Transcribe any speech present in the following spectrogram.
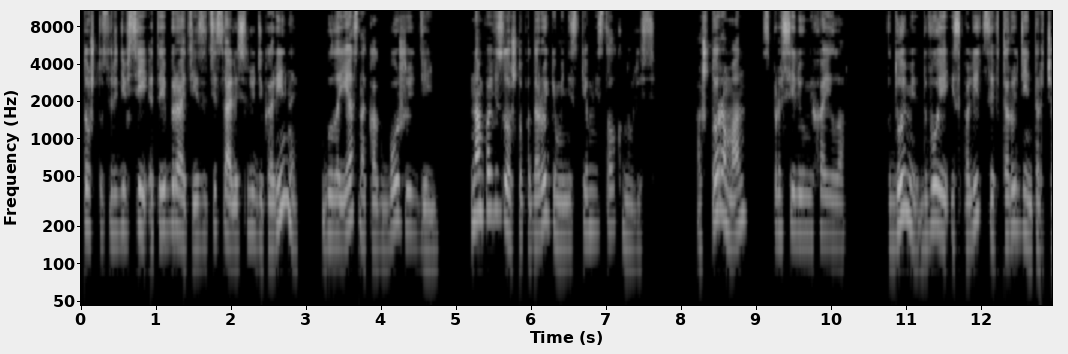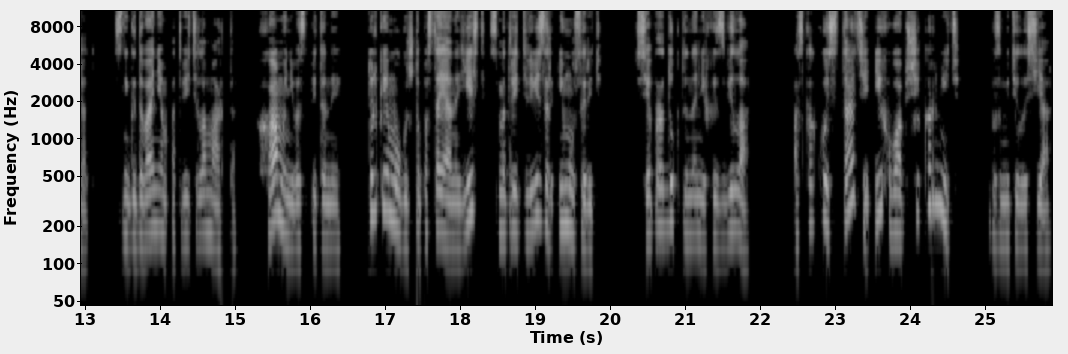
То, что среди всей этой братьи затесались люди Карины, было ясно как божий день. Нам повезло, что по дороге мы ни с кем не столкнулись. «А что, Роман?» – спросили у Михаила. «В доме двое из полиции второй день торчат», – с негодованием ответила Марта. «Хамы невоспитанные. Только и могут, что постоянно есть, смотреть телевизор и мусорить. Все продукты на них извела. А с какой стати их вообще кормить?» – возмутилась я.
